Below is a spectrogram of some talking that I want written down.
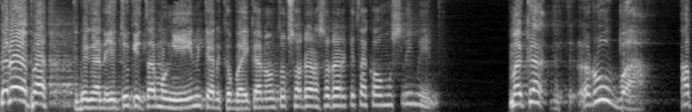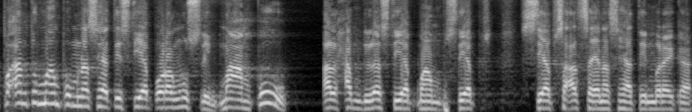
Kenapa? Dengan itu kita menginginkan kebaikan untuk saudara-saudara kita kaum muslimin. Maka rubah. Apa antum mampu menasihati setiap orang muslim? Mampu. Alhamdulillah setiap mampu, setiap setiap saat saya nasihatin mereka.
